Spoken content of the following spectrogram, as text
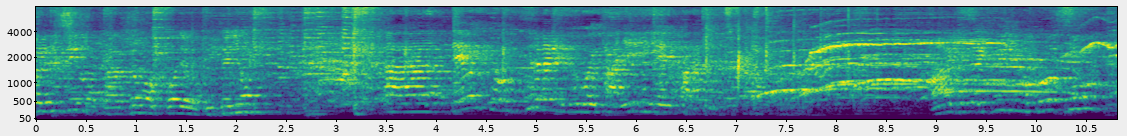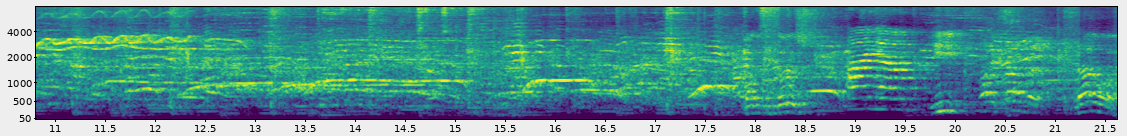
Sljedeći. Da kažemo ko je u pitanju. Devojka u crvenoj dugoj haljini je Patrik. Ajde da ih vidimo ko su. Kako se zoveš? Anja. I? Aleksandar. Bravo,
